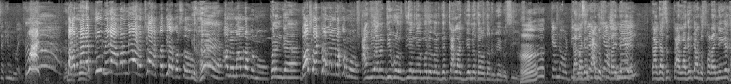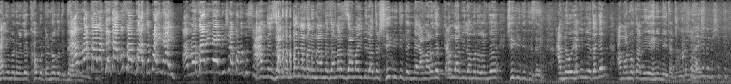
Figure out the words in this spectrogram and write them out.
সেকেন্ড ওয়াইফ তার মানে তুমি আমার মেয়ের ফের একটা বিয়া করছ? হ্যাঁ। আমি মামলা করব করেন গা। দশ লাখ টাকা মামলা করব আমি আর ডিভোর্স দিয়ে নিয়ে মনে করি যে তালাক দিয়ে নেতা তার বিয়ে করছি। কেন? তালাকের কাগজ ডিভোর্স পাঠাই নিয়ে নাই? কাগজ তালাকের কাগজ পাঠাই নিয়ে খালি মনে করি খবরটা নগদ দেখা আমরা তালাকের কাগজ আর হাতে পাই নাই আমরা জানি না এই বিষয়ে কোনো কিছু আপনি জানেন বা না জানেন আপনি আমার জামাই বিলা তো স্বীকৃতি দেন নাই আমার যে কামলা বিলা মনে করেন যে স্বীকৃতি দিচ্ছেন আপনি ওইখানে নিয়ে থাকেন আমার মতো আমি এখানে নিয়ে থাকব বুঝলেন আসলে ভাই? কি তুমি শিক্ষিত।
